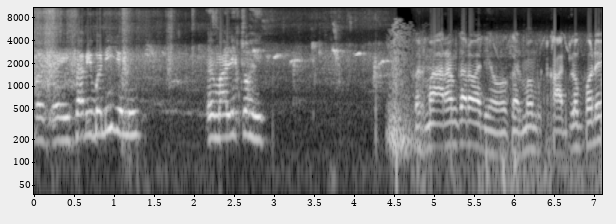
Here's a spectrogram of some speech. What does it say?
બસ હિસાબી બની ગયું એ માલિક ચોહી ઘરમાં આરામ કરવા દે ઘરમાં કાટલો પડે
